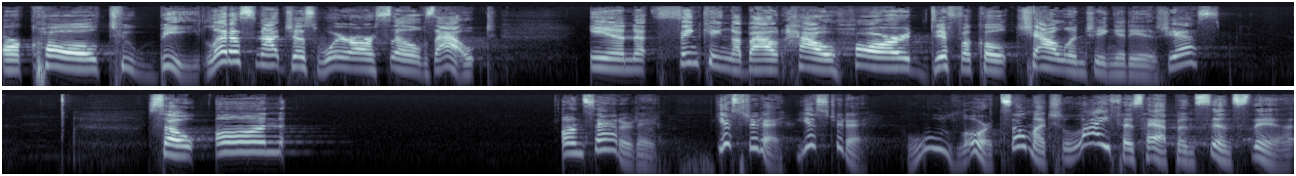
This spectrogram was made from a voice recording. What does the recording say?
are called to be. Let us not just wear ourselves out in thinking about how hard, difficult, challenging it is. Yes? So on on Saturday, yesterday, yesterday. Oh Lord, so much life has happened since then.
